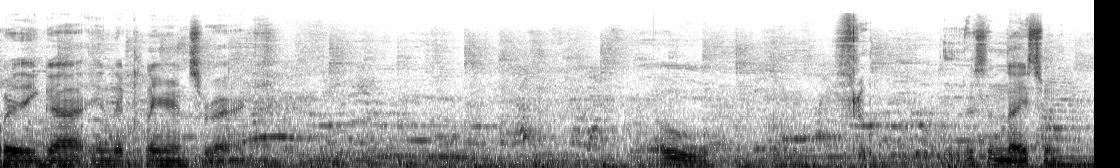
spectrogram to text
What do they got in the clearance rack? Oh, this is a nice one.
